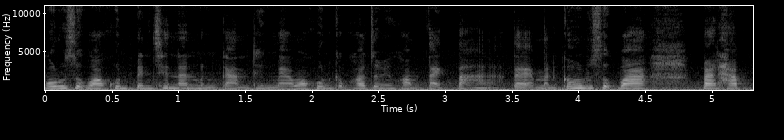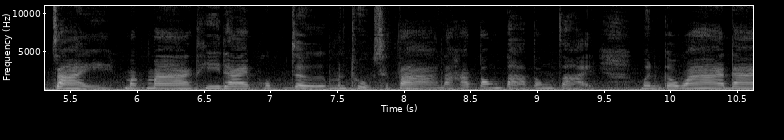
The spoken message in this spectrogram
ก็รู้สึกว่าคุณเป็นเช่นนั้นเหมือนกัน ถึงแม้ว่าคุณกับเขาจะมีความแตกต่าง แต่มันก็รู้สึกว่าประทับใจมาก ๆ ที่ได้พบเจอ มันถูกชะตานะคะ ต้องตาต้องใจ เหมือนกับว่าได้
